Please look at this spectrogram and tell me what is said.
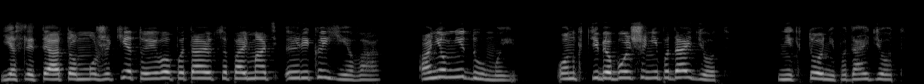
Если ты о том мужике, то его пытаются поймать Эрик и Ева. О нем не думай. Он к тебе больше не подойдет. Никто не подойдет.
